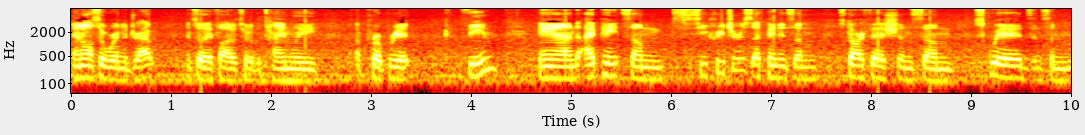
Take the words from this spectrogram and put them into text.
and also we're in a drought, and so they thought it was sort of a timely, appropriate theme. And I paint some sea creatures. I've painted some starfish and some squids and some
